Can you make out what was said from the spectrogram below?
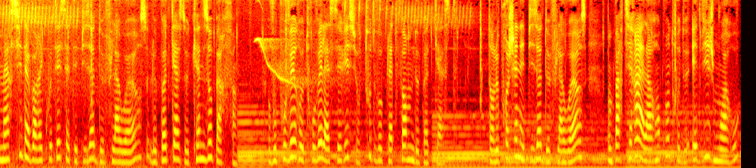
Merci d'avoir écouté cet épisode de Flowers, le podcast de Kenzo Parfum. Vous pouvez retrouver la série sur toutes vos plateformes de podcast. Dans le prochain épisode de Flowers, on partira à la rencontre de Edwige Moirou,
